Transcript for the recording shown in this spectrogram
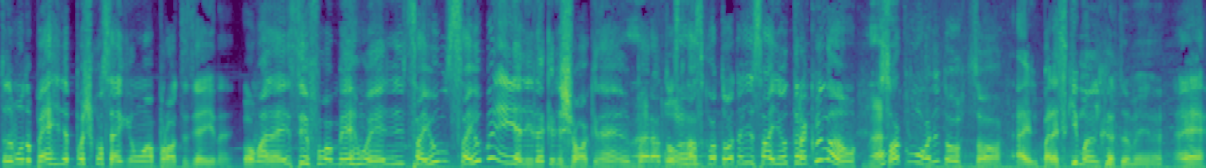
Todo mundo perde e depois consegue uma prótese aí, né? Bom, mas aí se for mesmo ele, saiu, saiu bem ali daquele choque, né? O imperador se porra. lascou todo, ele saiu tranquilão. Só com o olho torto, só. Ah, ele parece que manca também, né? É,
